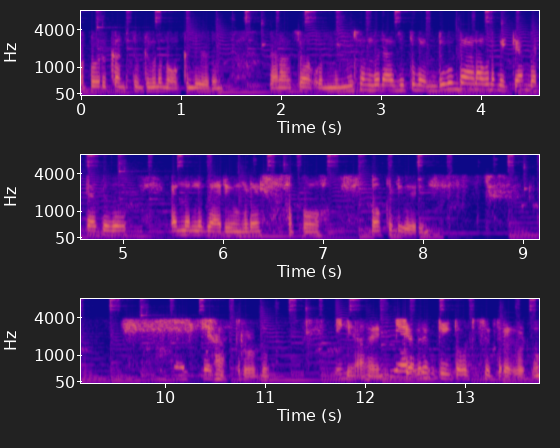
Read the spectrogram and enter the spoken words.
അപ്പോൾ ഒരു കൺസെപ്റ്റ് കൂടെ നോക്കേണ്ടി വരും? കാരണം വെച്ചാൽ ഒന്നെങ്കിൽ സ്വന്തം രാജ്യത്തിൽ എന്തുകൊണ്ടാണ് അവിടെ നിൽക്കാൻ പറ്റാത്തത് എന്നുള്ള കാര്യവും കൂടെ അപ്പോ നോക്കേണ്ടി വരും. അത്രേ ഉള്ളൂ. Yeah, എനിക്ക് അതിനെ പറ്റി തോട്ട്സ് ഇത്രേ ഉള്ളൂ.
